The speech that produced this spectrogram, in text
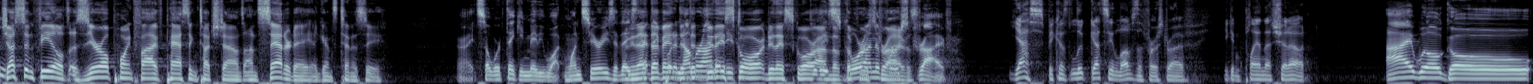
Justin Fields zero point five passing touchdowns on Saturday against Tennessee. All right, so we're thinking maybe what one series? Have they, I mean, have that- they that- put a number do, on they it? score? Do they score Do they on the, score the on the drive? first drive? Yes, because Luke Getsy loves the first drive. He can plan that shit out. I will go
